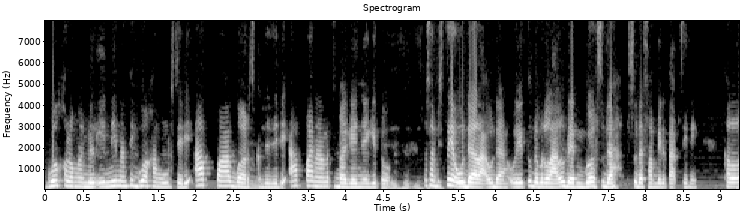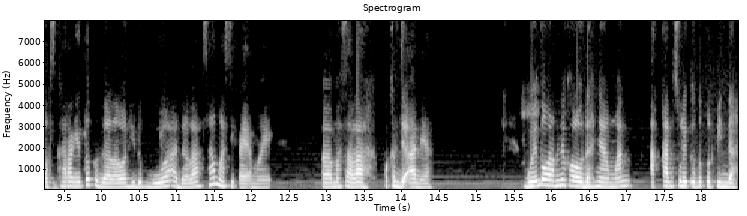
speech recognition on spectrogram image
gue kalau ngambil ini nanti gue akan lulus jadi apa, gue harus kerja jadi apa, dan lain sebagainya gitu. Terus habis itu ya udah lah, udah, udah itu udah berlalu dan gue sudah sudah sampai di tahap sini. Kalau sekarang itu kegalauan hidup gue adalah sama sih kayak Mai Eh, masalah pekerjaan ya. Gue itu orangnya kalau udah nyaman akan sulit untuk berpindah.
